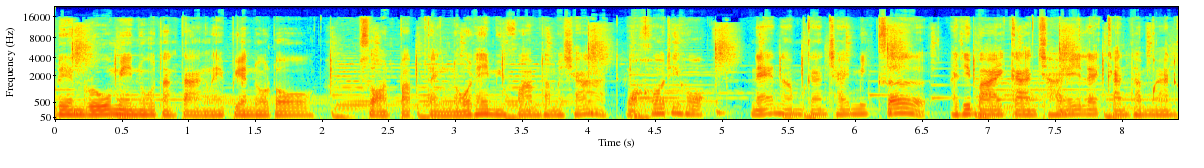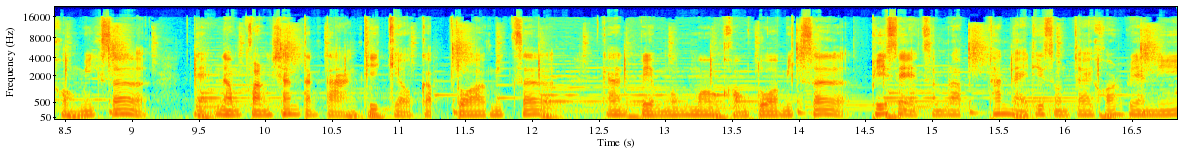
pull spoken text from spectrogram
เรียนรู้เมนูต่างๆ ในเปียโนโล สอนปรับแต่งโน้ตให้มีความธรรมชาติ หัวข้อที่ 6 แนะนำการใช้มิกเซอร์ อธิบายการใช้และการทำงานของมิกเซอร์แนะนำฟังก์ชันต่างๆ ที่เกี่ยวกับตัวมิกเซอร์ การเปลี่ยนมุมมองของตัวมิกเซอร์ พิเศษสำหรับท่านไหนที่สนใจคอร์สเรียนนี้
